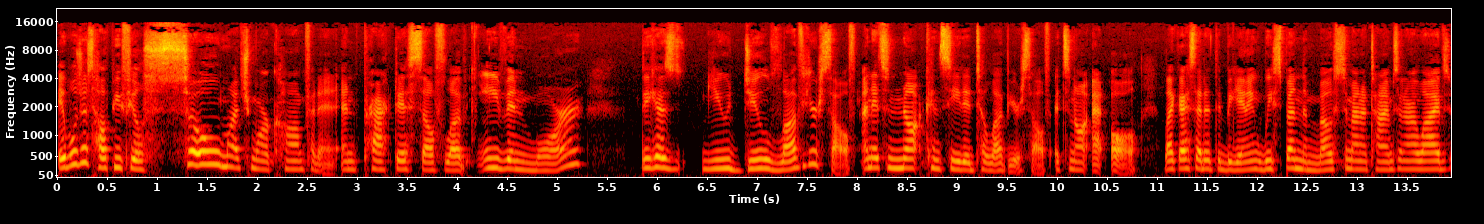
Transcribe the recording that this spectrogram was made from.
it will just help you feel so much more confident and practice self love even more because you do love yourself and it's not conceited to love yourself. It's not at all. Like I said at the beginning, we spend the most amount of times in our lives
